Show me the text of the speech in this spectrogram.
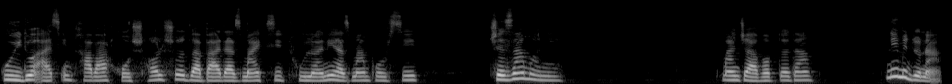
گویدو از این خبر خوشحال شد و بعد از مکسی طولانی از من پرسید چه زمانی؟ من جواب دادم نمی‌دونم.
